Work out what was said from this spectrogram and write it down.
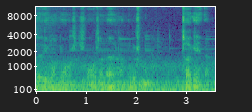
31 yards as far as I know. I'll just tag it.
